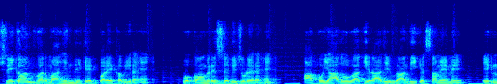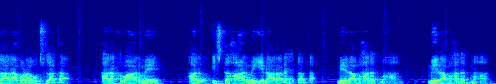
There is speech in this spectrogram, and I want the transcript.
श्रीकांत वर्मा हिंदी के एक बड़े कवि रहे हैं। वो कांग्रेस से भी जुड़े रहे हैं। आपको याद होगा कि राजीव गांधी के समय में एक नारा बड़ा उछला था। हर अखबार में, हर इश्तहार में ये नारा रहता था। मेरा भारत महान, मेरा भारत महान।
